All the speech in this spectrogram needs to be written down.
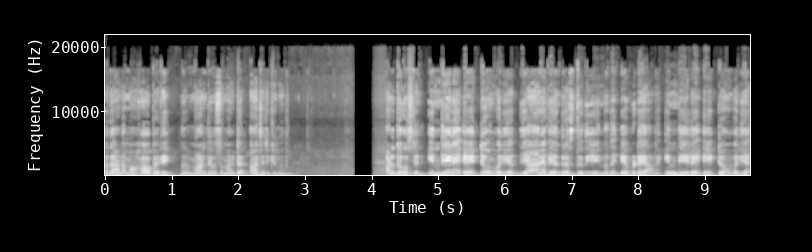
അതാണ് മഹാപരി നിർമ്മാൺ ദിവസമായിട്ട് ആചരിക്കുന്നത്. അടുത്ത ക്വസ്റ്റ്യൻ ഇന്ത്യയിലെ ഏറ്റവും വലിയ ധ്യാന കേന്ദ്രം സ്ഥിതി ചെയ്യുന്നത് എവിടെയാണ്? ഇന്ത്യയിലെ ഏറ്റവും വലിയ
